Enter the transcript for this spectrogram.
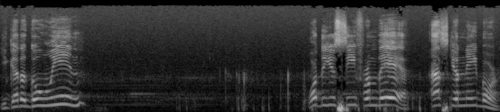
You got to go in. What do you see from there? Ask your neighbor.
